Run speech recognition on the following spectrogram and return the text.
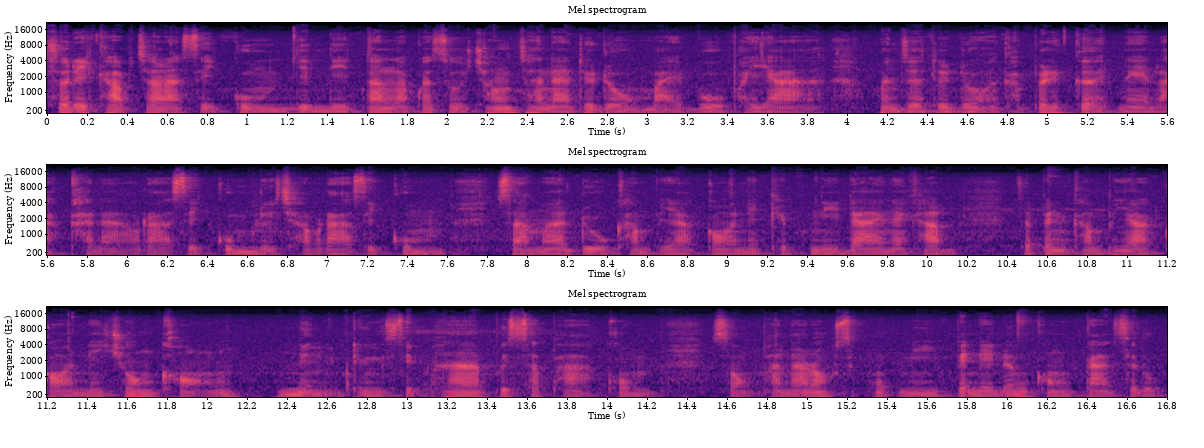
สวัสดีครับชาวราศีกุมยินดีต้อนรับเข้าสู่ช่องชนะดูดวงใบบูพยาวันจะดูดวงกับเพื่อเกิดในลัคนาราศีกุม หรือชาวราศีกุม สามารถดูคำพยากรณ์ในคลิปนี้ได้นะครับ จะเป็นคำพยากรณ์ในช่วงของ 1-15 พฤษภาคม 2566 นี้เป็นในเรื่องของการสรุป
